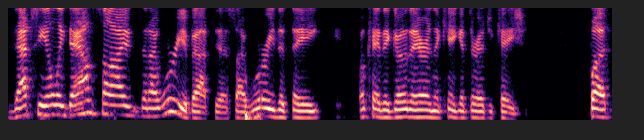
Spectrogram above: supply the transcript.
that's the only downside that I worry about this. I worry that they okay, they go there and they can't get their education. But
